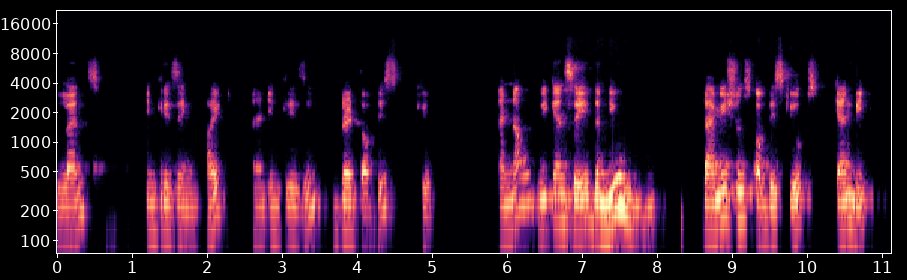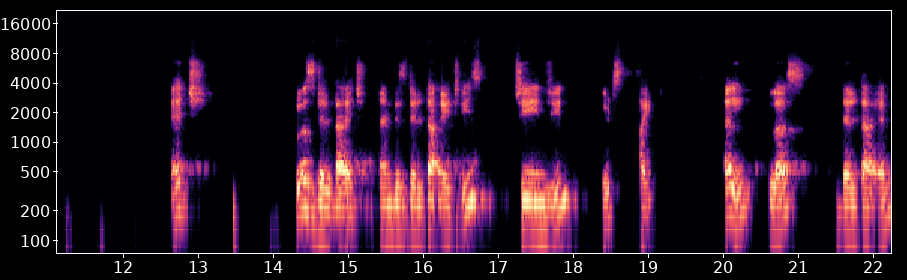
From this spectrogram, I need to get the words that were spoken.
length, increase in height and increase in breadth of this cube. And now we can say the new dimensions of these cubes can be h plus delta h and this delta h is change in its height. L plus delta L.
